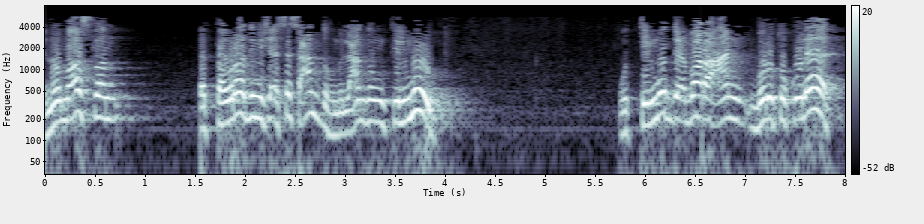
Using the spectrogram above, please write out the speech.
إنهم أصلا التوراة دي مش أساس عندهم اللي عندهم تلمود. والتلمود دي عبارة عن بروتوكولات.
